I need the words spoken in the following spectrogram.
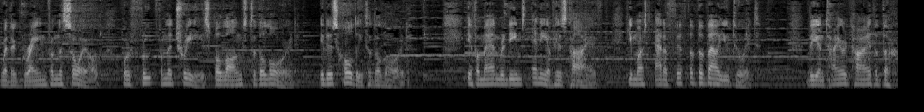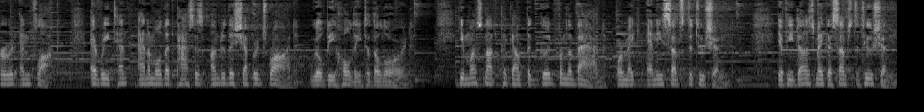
whether grain from the soil or fruit from the trees, belongs to the Lord. It is holy to the Lord. If a man redeems any of his tithe, he must add a fifth of the value to it. The entire tithe of the herd and flock, every tenth animal that passes under the shepherd's rod, will be holy to the Lord. He must not pick out the good from the bad or make any substitution. If he does make a substitution,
